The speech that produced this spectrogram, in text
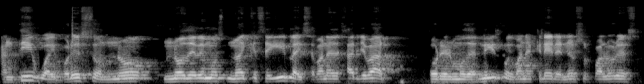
antigua y por eso no, no debemos, no hay que seguirla y se van a dejar llevar por el modernismo y van a creer en esos valores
